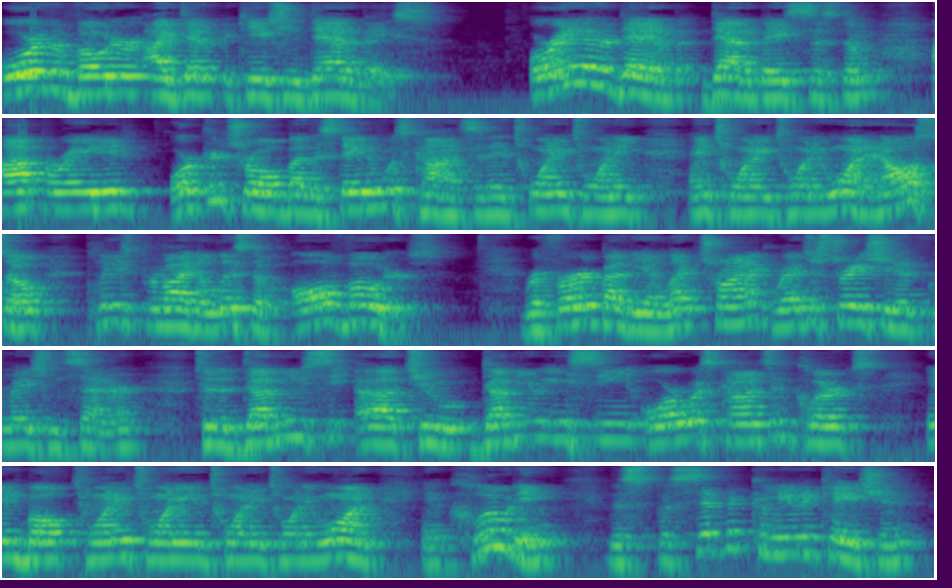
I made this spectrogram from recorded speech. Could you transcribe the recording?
or the voter identification database or any other data, database system operated or controlled by the state of Wisconsin in 2020 and 2021. And also, please provide a list of all voters referred by the Electronic Registration Information Center to the WC, uh, to WEC or Wisconsin clerks in both 2020 and 2021, including the specific communication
